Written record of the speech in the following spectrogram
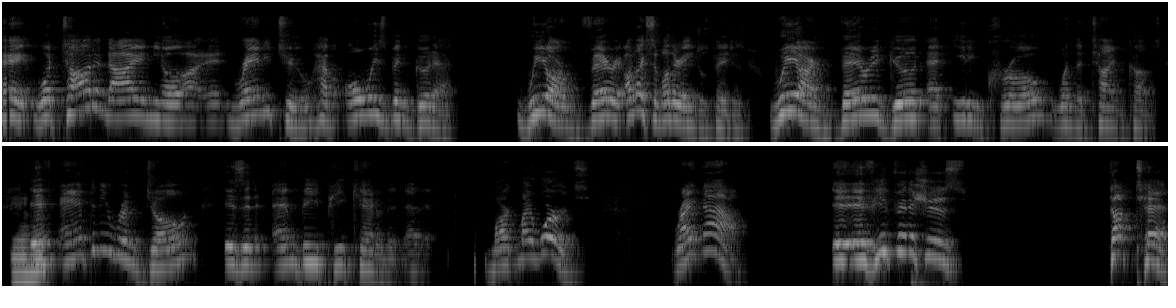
Hey, what Todd and I, and you know, uh, and Randy too, have always been good at. We are very, unlike some other Angels pages, we are very good at eating crow when the time comes. Mhm. If Anthony Rendon is an MVP candidate, and mark my words, right now, if he finishes top 10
